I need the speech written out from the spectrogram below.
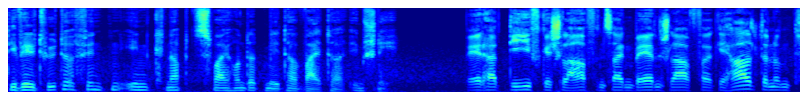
Die Wildhüter finden ihn knapp 200 Meter weiter im Schnee. Bär hat tief geschlafen, seinen Bärenschlaf gehalten und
